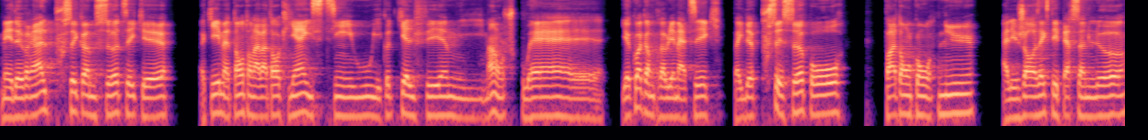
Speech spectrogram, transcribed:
Mais de vraiment le pousser comme ça, tu sais, que, OK, mettons, ton avatar client, il se tient où, il écoute quel film, il mange quoi, euh, il y a quoi comme problématique? Fait que de pousser ça pour faire ton contenu, aller jaser avec ces personnes-là,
